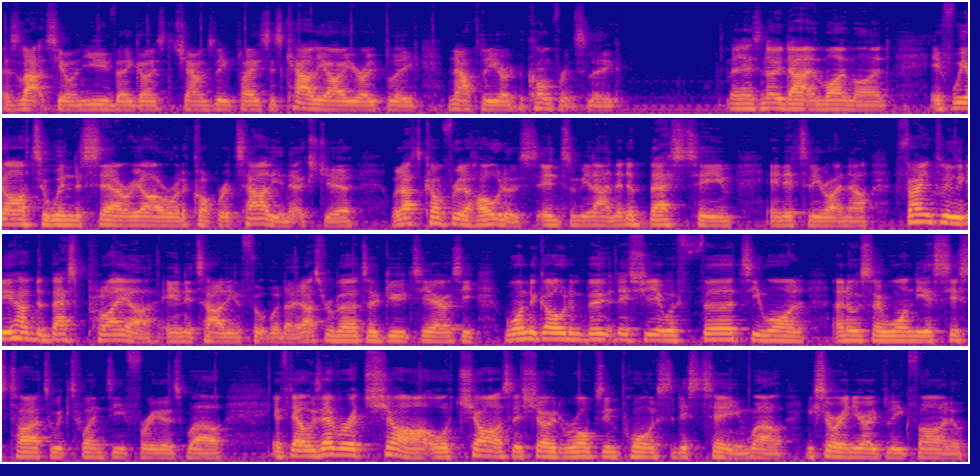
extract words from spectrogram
as Lazio and Juve going to Champions League places, Cagliari Europa League, Napoli Europa Conference League. And there's no doubt in my mind, if we are to win the Serie A or the Coppa Italia next year, we'll to come through the holders, Inter Milan. They're the best team in Italy right now. Thankfully, we do have the best player in Italian football, though. That's Roberto Gutierrez. He won the Golden Boot this year with 31 and also won the assist title with 23 as well if there was ever a chart or charts that showed Rob's importance to this team, well, you saw it in the Europa League final.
